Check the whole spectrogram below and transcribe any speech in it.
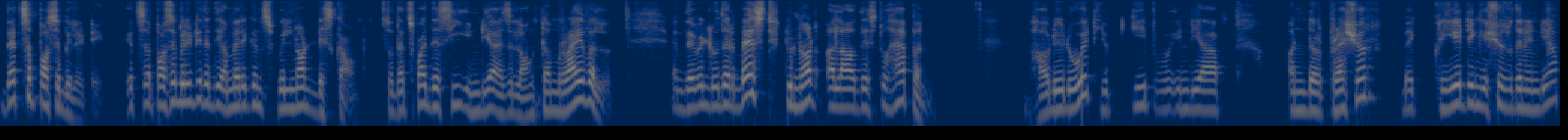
That's a possibility. It's a possibility that the Americans will not discount. So that's why they see India as a long term rival. And they will do their best to not allow this to happen. How do you do it? You keep India under pressure by creating issues within India.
